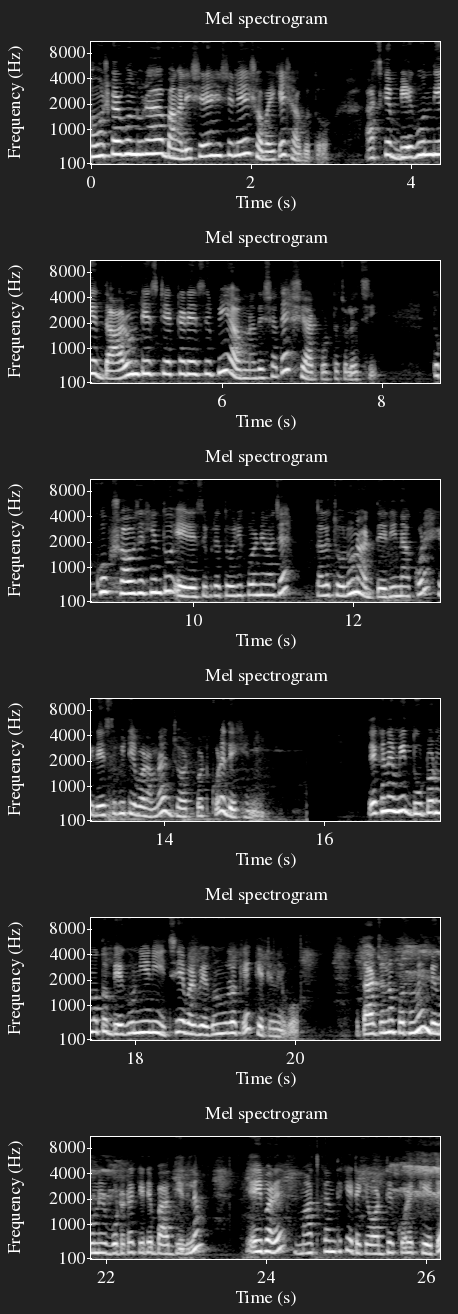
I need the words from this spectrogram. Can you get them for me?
নমস্কার বন্ধুরা, বাঙালি সেরা হেসেলে সবাইকে স্বাগত। আজকে বেগুন দিয়ে দারুণ টেস্টি একটা রেসিপি আপনাদের সাথে শেয়ার করতে চলেছি। তো খুব সহজে কিন্তু এই রেসিপিটা তৈরি করে নেওয়া যায়। তাহলে চলুন আর দেরি না করে রেসিপিটি এবার আমরা ঝটপট করে দেখে নিই। তো এখানে আমি দুটোর মতো বেগুন নিয়ে নিয়েছি, এবার বেগুনগুলোকে কেটে নেব। তার জন্য প্রথমে বেগুনের বোটাটা কেটে বাদ দিয়ে দিলাম। এইবারে মাঝখান থেকে এটাকে অর্ধেক করে কেটে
